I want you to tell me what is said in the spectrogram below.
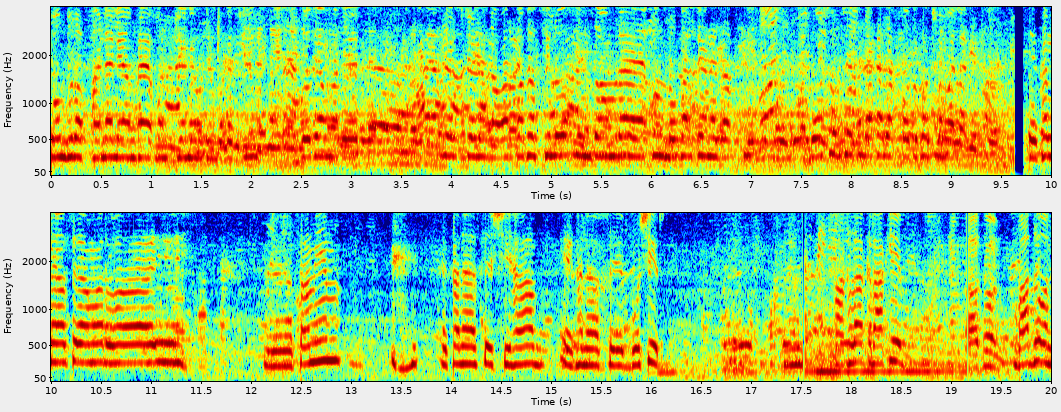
বন্ধুরা ফাইনালি আমরা এখন ট্রেনে উঠে পড়েছি। যদি আমাদের এক্সপ্রেস ট্রেনে যাওয়ার কথা ছিল, কিন্তু আমরা এখন লোকাল ট্রেনে যাচ্ছি। দর্শক সাথে দেখা যাক কতক্ষণ সময় লাগে। এখানে আছে আমার ভাই তামিম, এখানে আছে শিহাব, এখানে আছে বশির, আখলাক রাকিব, বাঁধন।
